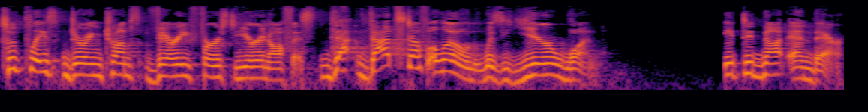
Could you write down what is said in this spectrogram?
took place during Trump's very first year in office. That, that stuff alone was year one. It did not end there.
